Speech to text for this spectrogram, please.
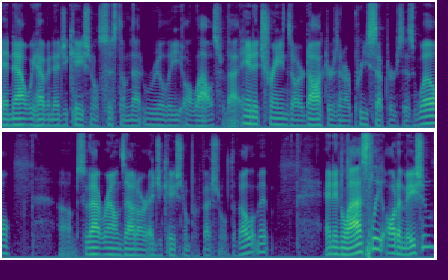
And now we have an educational system that really allows for that, and it trains our doctors and our preceptors as well. Um, so that rounds out our educational professional development. And then lastly, automation.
